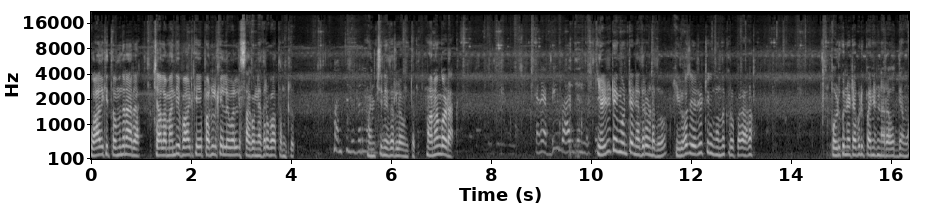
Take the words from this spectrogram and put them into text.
వాళ్ళకి తొమ్మిదిన్నర. చాలా మంది వాటికి పనులకి వెళ్ళే వాళ్ళు సగం నిద్రపోతుంటారు. మంచి నిద్ర మంచి నిద్రలో ఉంటారు. మనం కూడా. ఎడిటింగ్ ఉంటే నిద్ర ఉండదు. ఈరోజు ఎడిటింగ్ ఉంది కృప. పడుకునేటప్పటికి పన్నెండున్నర అవుద్దేమో.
